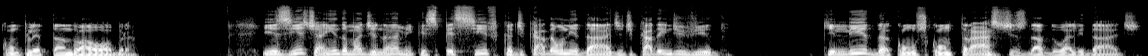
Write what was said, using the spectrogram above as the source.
completando a obra. E existe ainda uma dinâmica específica de cada unidade, de cada indivíduo, que lida com os contrastes da dualidade.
